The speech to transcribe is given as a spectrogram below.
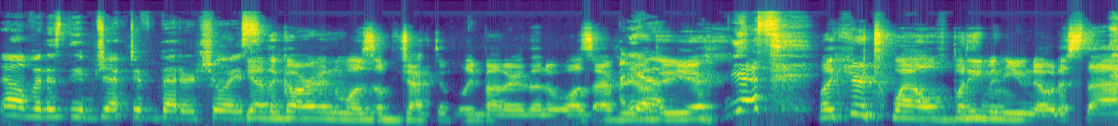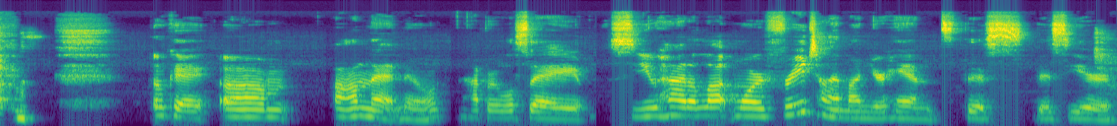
Alvin is the objective better choice. Yeah, the garden was objectively better than it was every Yeah. other year. Yes! Like, you're 12, but even you notice that. Okay, um, on that note, Hopper will say, so you had a lot more free time on your hands this this year.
